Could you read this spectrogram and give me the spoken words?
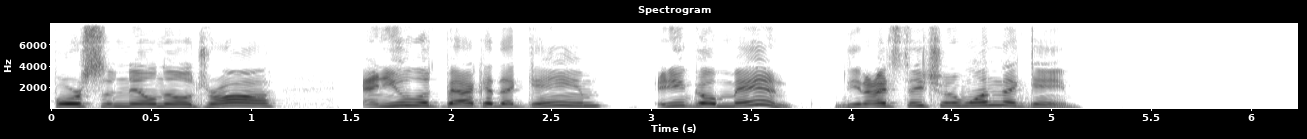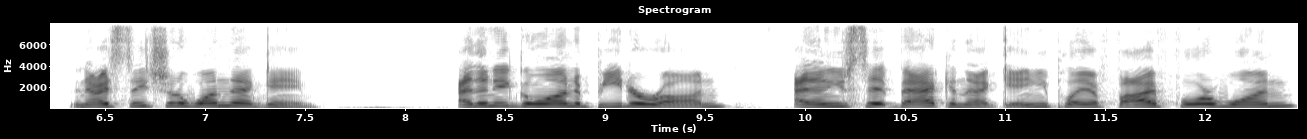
force a nil nil draw, and you look back at that game and you go, man, the United States should have won that game. The United States should have won that game, and then you go on to beat Iran, and then you sit back in that game, you play a five four one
